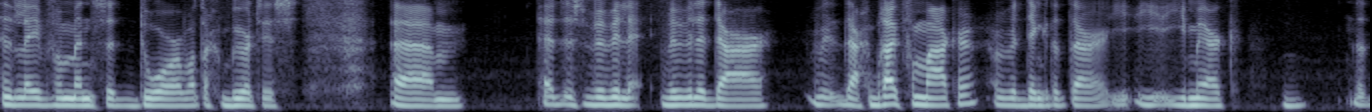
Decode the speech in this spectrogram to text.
in het leven van mensen door wat er gebeurd is. Ehm, eh, dus we willen, we willen daar, we willen daar gebruik van maken. En We denken dat daar je, je, je merk dat,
